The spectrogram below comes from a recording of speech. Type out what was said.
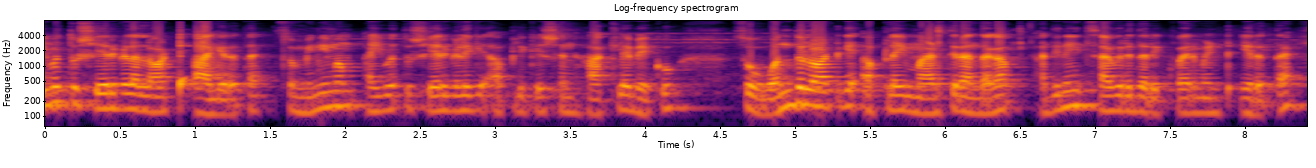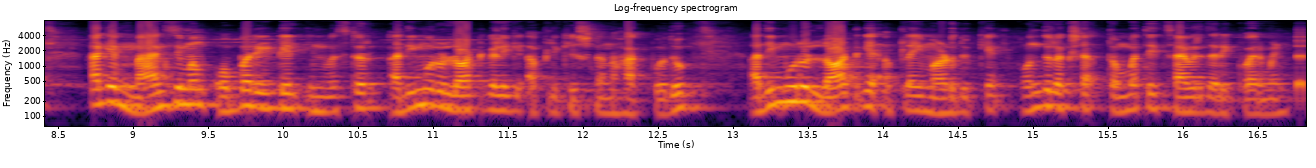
ಐವತ್ತು ಶೇರ್ಗಳ ಲಾಟ್ ಆಗಿರುತ್ತೆ. ಸೊ ಮಿನಿಮಮ್ ಐವತ್ತು ಶೇರ್ಗಳಿಗೆ ಅಪ್ಲಿಕೇಶನ್ ಹಾಕಲೇಬೇಕು. ಸೊ ಒಂದು ಲಾಟ್ಗೆ ಅಪ್ಲೈ ಮಾಡ್ತೀರಾ ಅಂದಾಗ ಹದಿನೈದು ಸಾವಿರದ ರಿಕ್ವೈರ್ಮೆಂಟ್ ಇರುತ್ತೆ. ಹಾಗೆ ಮ್ಯಾಕ್ಸಿಮಮ್ ಒಬ್ಬ ರಿಟೇಲ್ ಇನ್ವೆಸ್ಟರ್ ಹದಿಮೂರು ಲಾಟ್ಗಳಿಗೆ ಅಪ್ಲಿಕೇಶನ್ ಅನ್ನು ಹಾಕ್ಬೋದು. ಹದಿಮೂರು ಲಾಟ್ಗೆ ಅಪ್ಲೈ ಮಾಡೋದಕ್ಕೆ ಒಂದು ಲಕ್ಷ ತೊಂಬತ್ತೈದು ಸಾವಿರದ ರಿಕ್ವೈರ್ಮೆಂಟ್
